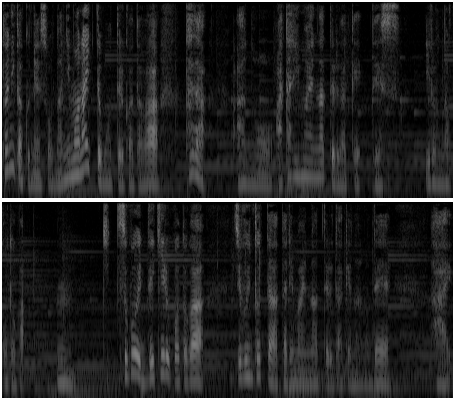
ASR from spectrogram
とにかくねそう何もないって思ってる方はただあの当たり前になってるだけですいろんなことが。うんすごいできることが自分にとっては当たり前になってるだけなのではい。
